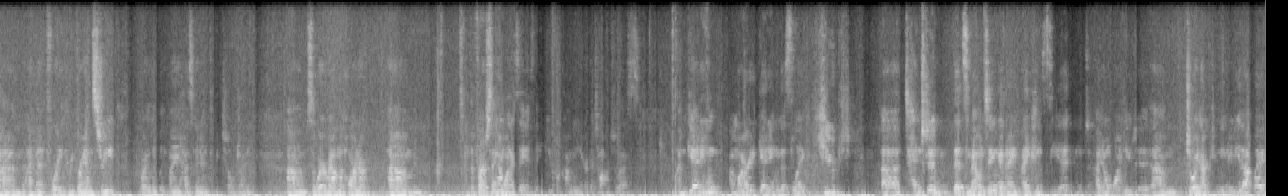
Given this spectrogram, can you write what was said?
um, I'm at 43 Grand Street, where I live with my husband and three children. Um, So we're around the corner. Um, The first thing I want to say is thank you for coming here to talk to us. I'm getting, I'm already getting this like huge uh, tension that's mounting, and I I can see it, and I don't want you to um, join our community that way.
